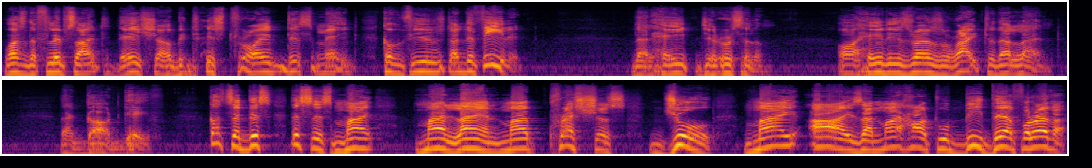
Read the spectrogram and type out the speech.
What's the flip side? They shall be destroyed, dismayed, confused, and defeated that hate Jerusalem or hate Israel's right to that land that God gave. God said, This, this is my, my land, my precious jewel. My eyes and my heart will be there forever.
